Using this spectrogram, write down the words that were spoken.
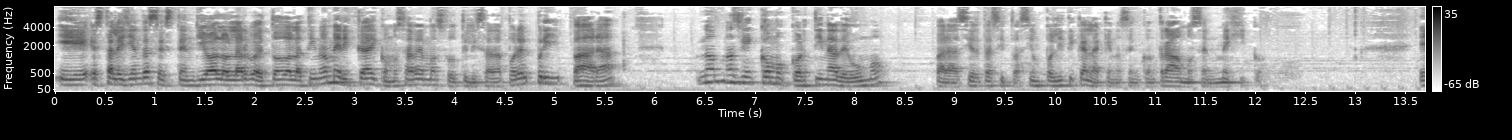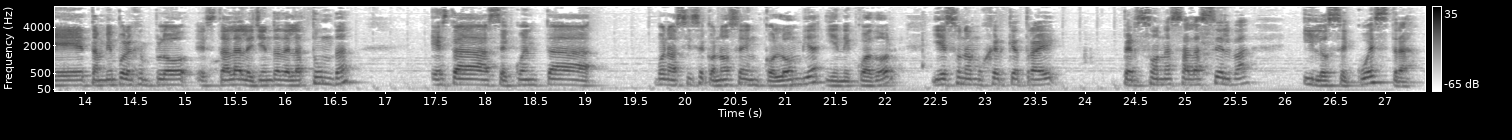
Y esta leyenda se extendió a lo largo de toda Latinoamérica y como sabemos fue utilizada por el PRI para, no, más bien como cortina de humo para cierta situación política en la que nos encontrábamos en México. Eh, también, por ejemplo, está la leyenda de la tunda. Esta se cuenta bueno, así se conoce en Colombia y en Ecuador, y es una mujer que atrae personas a la selva y los secuestra.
